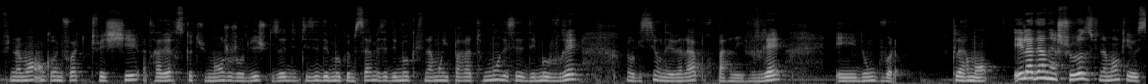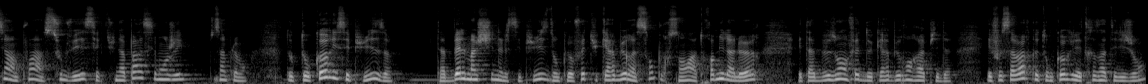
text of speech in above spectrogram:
finalement, encore une fois, tu te fais chier à travers ce que tu manges aujourd'hui. Je suis désolée d'utiliser des mots comme ça, mais c'est des mots qui finalement ils parlent à tout le monde et c'est des mots vrais. Donc ici, on est là pour parler vrai. Et donc voilà, clairement. Et la dernière chose, finalement, qui est aussi un point à soulever, c'est que tu n'as pas assez mangé, tout simplement. Donc ton corps, il s'épuise, ta belle machine, elle s'épuise, donc en fait, tu carbures à 100%, à 3000 à l'heure, et tu as besoin en fait de carburant rapide. Il faut savoir que ton corps, il est très intelligent,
